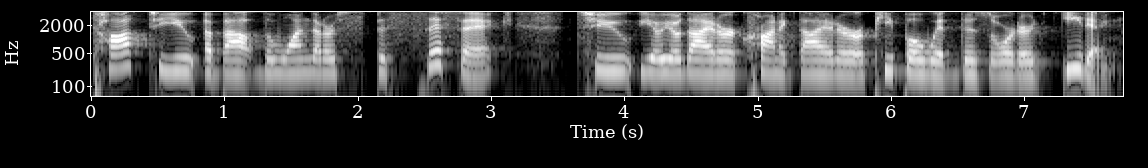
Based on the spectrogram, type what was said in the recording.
talk to you about the one that are specific to yo-yo dieter, or chronic dieter, or people with disordered eating.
